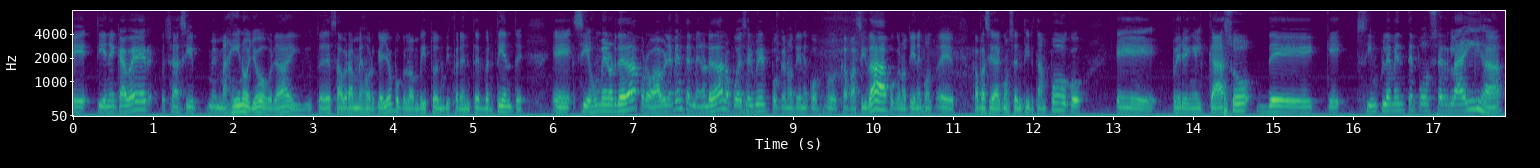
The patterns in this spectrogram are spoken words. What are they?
eh, tiene que haber, o sea, si me imagino yo, ¿verdad? Y ustedes sabrán mejor que yo porque lo han visto en diferentes vertientes. Eh, si es un menor de edad, probablemente el menor de edad no puede servir porque no tiene capacidad, porque no tiene eh, capacidad de consentir tampoco. pero en el caso de que simplemente por ser la hija,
